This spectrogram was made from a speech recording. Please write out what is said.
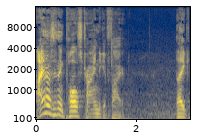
I honestly think Paul's trying to get fired. Like,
